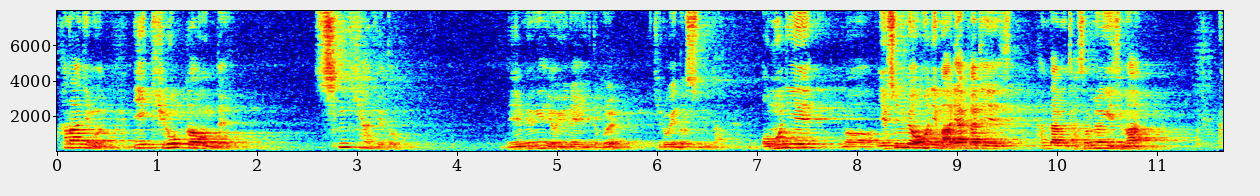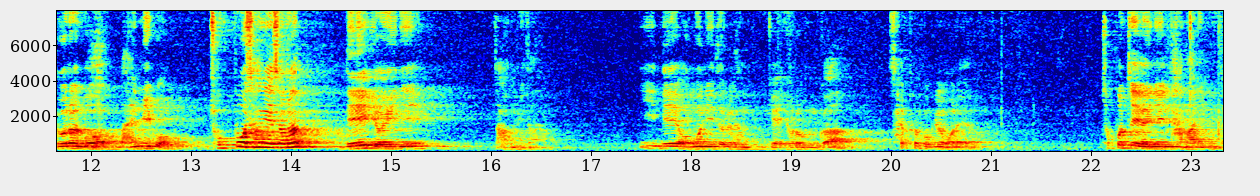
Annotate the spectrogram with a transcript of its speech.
하나님은 이 기록 가운데 신기하게도 네 명의 여인의 이름을 기록해 넣습니다. 어머니의 뭐 예수님의 어머니 마리아까지 한다면 다섯 명이지만 그거는 뭐 말미고 족보상에서는 네 여인이 나옵니다. 이 네 어머니들을 함께 여러분과 살펴보길 원해요. 첫 번째 여인이 다말입니다.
